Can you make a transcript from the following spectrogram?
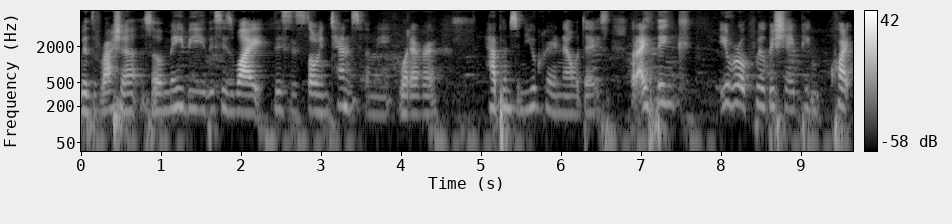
with russia. So maybe this is why this is so intense for me whatever happens in Ukraine nowadays. But I think Europe will be shaping quite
